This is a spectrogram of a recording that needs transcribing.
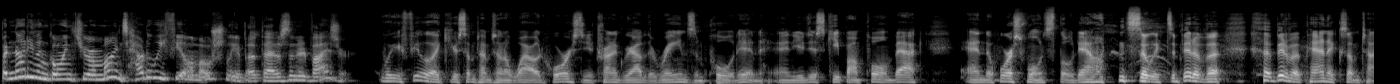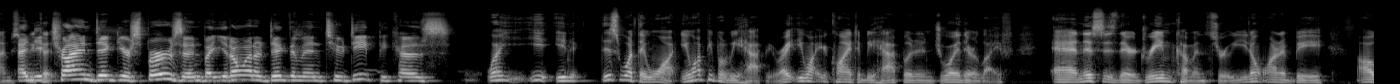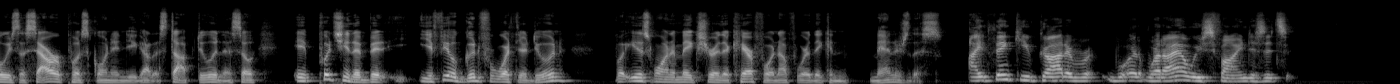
but not even going through our minds. How do we feel emotionally about that as an advisor? Well, you feel like you're sometimes on a wild horse and you're trying to grab the reins and pull it in, and you just keep on pulling back, and the horse won't slow down. so it's a bit of a a bit of a panic sometimes. And you try and dig your spurs in, but you don't want to dig them in too deep because. Well, you, you, this is what they want. You want people to be happy, right? You want your client to be happy and enjoy their life, and this is their dream coming through. You don't want to be always a sourpuss going in. You got to stop doing this. So it puts you in a bit. You feel good for what they're doing but you just want to make sure they're careful enough where they can manage this. I think you've got to. What, what I always find is it's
